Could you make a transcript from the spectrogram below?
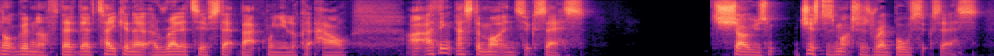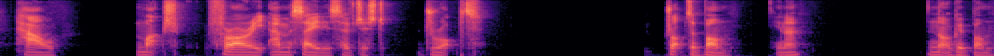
Not good enough. They've, they've taken a, a relative step back when you look at how. I, I think Aston Martin's success shows just as much as Red Bull's success how much Ferrari and Mercedes have just dropped dropped a bomb, you know? Not a good bomb.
